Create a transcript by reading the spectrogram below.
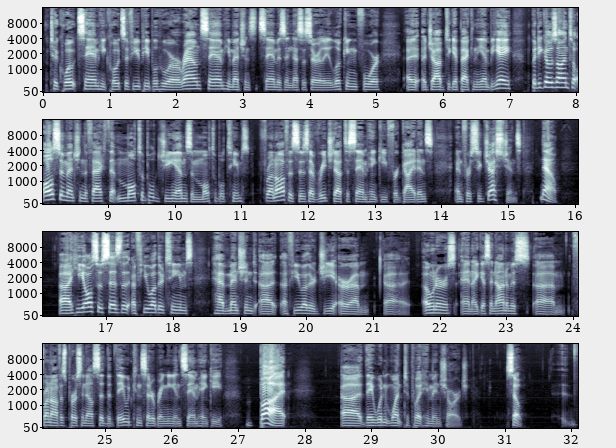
to quote Sam, he quotes a few people who are around Sam. He mentions that Sam isn't necessarily looking for a, a, job to get back in the NBA, but he goes on to also mention the fact that multiple GMs and multiple teams' front offices have reached out to Sam Hinkie for guidance and for suggestions. Now, uh, he also says that a few other teams have mentioned uh, a few other G or um, uh, owners and I guess anonymous um, front office personnel said that they would consider bringing in Sam Hinkie, but uh, they wouldn't want to put him in charge. So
